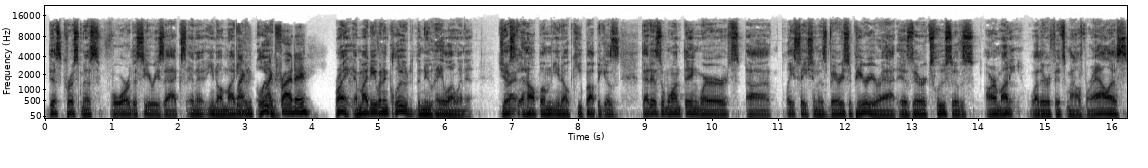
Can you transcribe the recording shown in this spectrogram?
this Christmas for the Series X, and it, you know, might Black, even include Black Friday. right. It might even include the new Halo in it, just Right. to help them, you know, keep up because that is the one thing where uh, PlayStation is very superior at is their exclusives are money, whether if it's Miles Morales.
